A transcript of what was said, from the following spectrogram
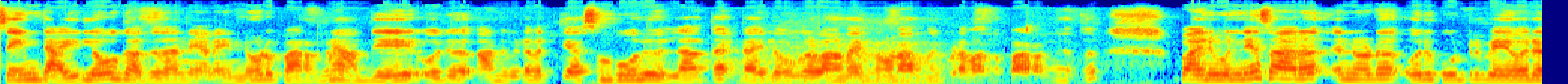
സെയിം ഡയലോഗ് അത് തന്നെയാണ്. എന്നോട് പറഞ്ഞ അതേ ഒരു അണുവിട വ്യത്യാസം പോലും ഇല്ലാത്ത ഡയലോഗുകളാണ് എന്നോടാന്ന് ഇവിടെ വന്ന് പറഞ്ഞത്. അപ്പൊ അതിന് മുന്നേ സാറ് എന്നോട് ഒരു കൂട്ടർ ഒരു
